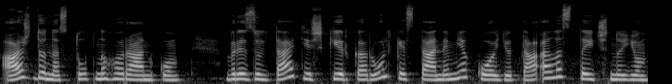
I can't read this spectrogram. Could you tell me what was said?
аж до наступного ранку. В результаті шкірка рульки стане м'якою та еластичною,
